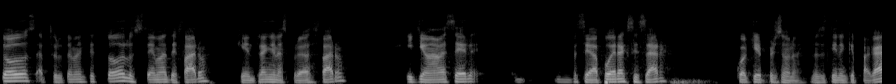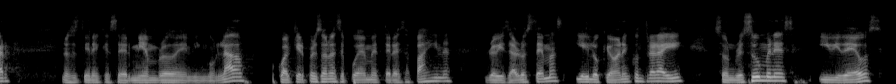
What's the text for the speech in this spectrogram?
todos, absolutamente todos los temas de Faro que entran en las pruebas Faro y que van a ser, se va a poder accesar cualquier persona. No se tiene que pagar, no se tiene que ser miembro de ningún lado. Cualquier persona se puede meter a esa página, revisar los temas y lo que van a encontrar ahí son resúmenes y videos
